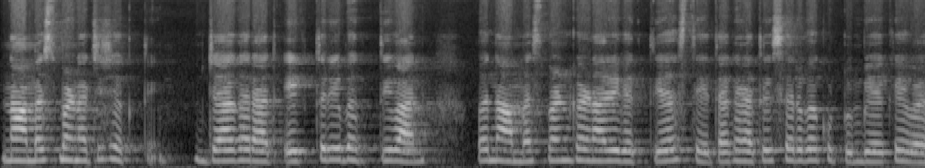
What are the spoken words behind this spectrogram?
नामस्मरणाची शक्ती ज्या घरात एक तरी भक्तिवान व नामस्मरण करणारी व्यक्ती असते त्या घरातील सर्व कुटुंबीय केवळ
